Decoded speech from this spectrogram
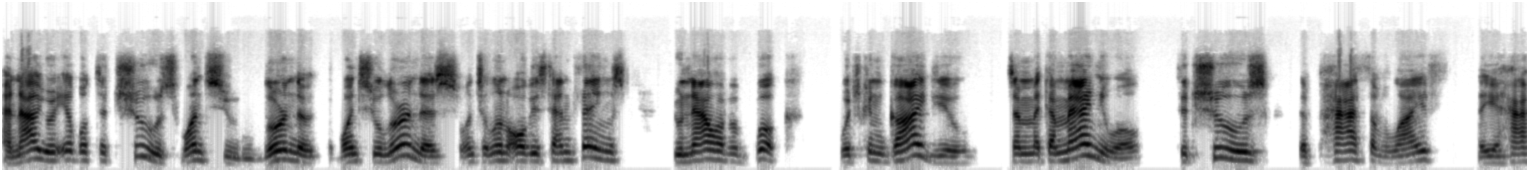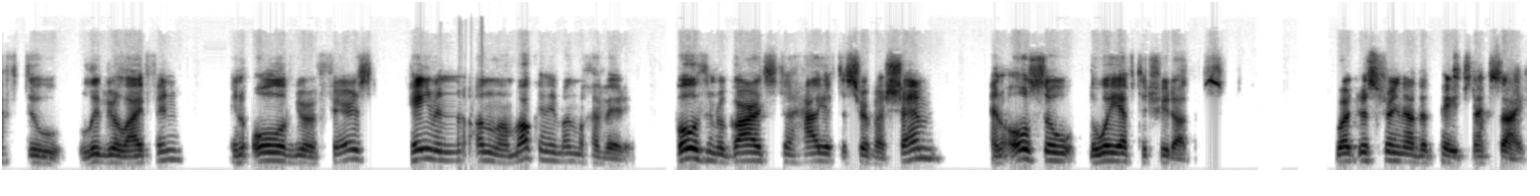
And now you're able to choose once you learn the once you learn this, once you learn all these 10 things, you now have a book which can guide you to make a manual to choose the path of life that you have to live your life in, in all of your affairs, both in regards to how you have to serve Hashem and also the way you have to treat others. We're just turning out the page, next slide.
